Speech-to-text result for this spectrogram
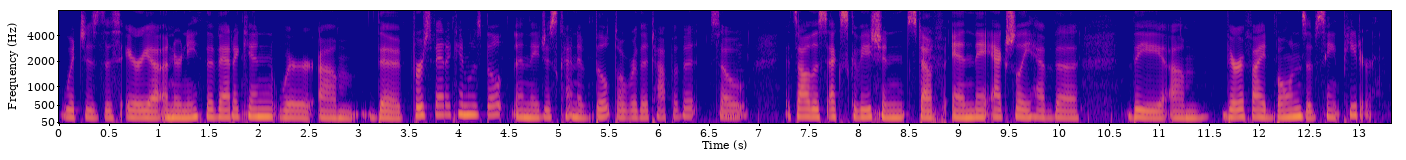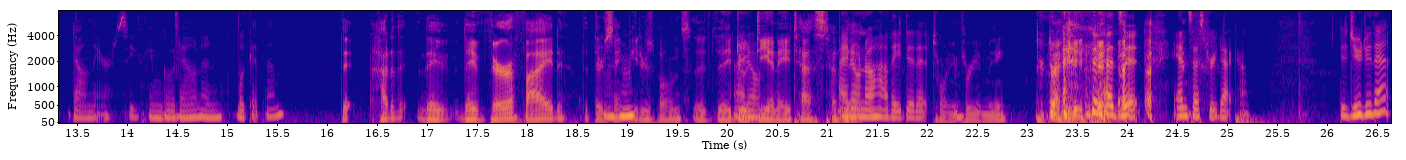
which is this area underneath the Vatican where um, the first Vatican was built, and they just kind of built over the top of it. So it's all this excavation stuff, and they actually have the the um, verified bones of Saint Peter down there, so you can go down and look at them. They, how do they, they they've verified that they're St. Mhm. Peter's bones? Uh, They do I a don't- DNA test. How do I they- don't know how they did it. 23 and me. That's it. Ancestry.com. Did you do that?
